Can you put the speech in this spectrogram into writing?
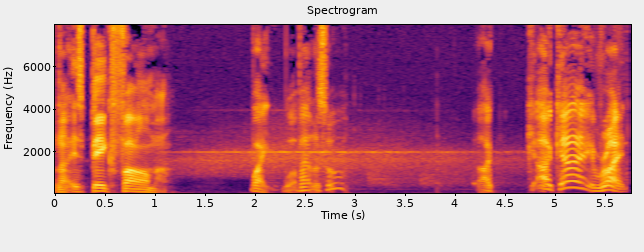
No, it's Big Pharma. Wait, what about the tour? O- Okay, right.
